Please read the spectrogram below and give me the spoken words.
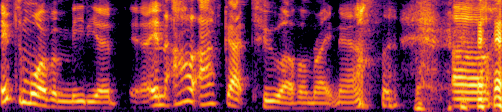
it's more of a media, and i have got two of them right now. uh,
